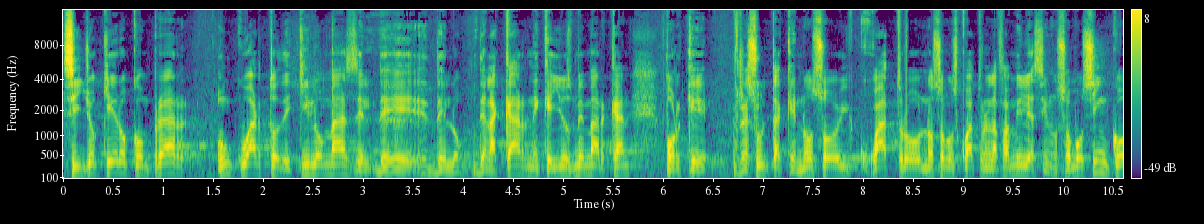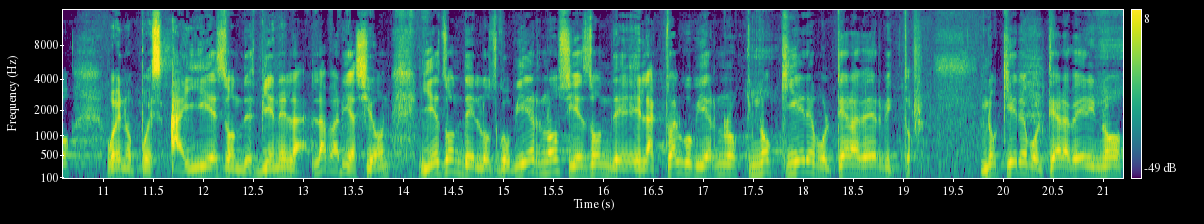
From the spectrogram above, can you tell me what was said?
Si yo quiero comprar un cuarto de kilo más de, de, la carne que ellos me marcan, porque resulta que no soy cuatro, no somos cuatro en la familia, sino somos cinco, bueno, pues ahí es donde viene la, la variación y es donde los gobiernos y es donde el actual gobierno no quiere voltear a ver, Víctor no quiere voltear a ver y no,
